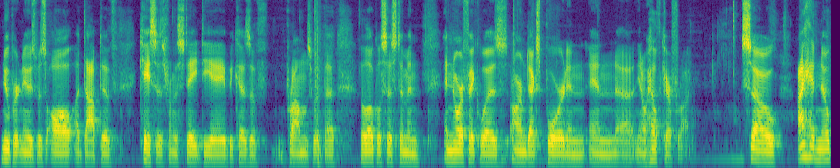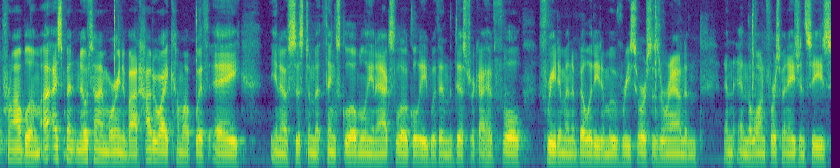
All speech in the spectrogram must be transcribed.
Newport News was all adoptive cases from the state DA because of problems with the, the local system, and and Norfolk was armed export and and uh, you know healthcare fraud. So I had no problem. I, I spent no time worrying about how do I come up with a you know system that thinks globally and acts locally within the district. I had full freedom and ability to move resources around and. And, and the law enforcement agencies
